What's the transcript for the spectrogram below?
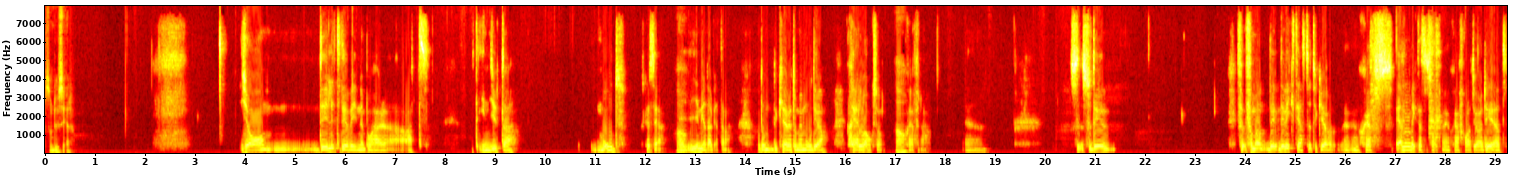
som du ser? Ja, mm, det är lite det vi är inne på här. Att, att ingjuta mod, ska jag säga, Ja. i, i medarbetarna. Och de, det kräver att de är modiga själva också, Ja. cheferna. Eh, Så, så det... För, för man, det, det viktigaste tycker jag en chefs, en av de viktigaste sakerna en chef har att göra det är att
